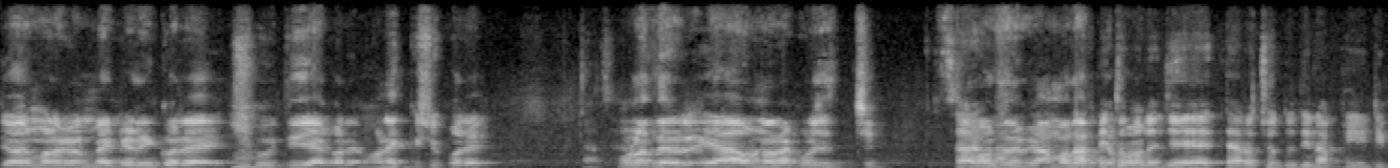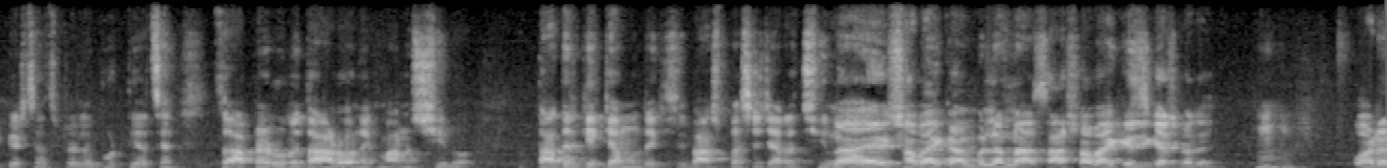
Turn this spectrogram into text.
যেমন মনে করেন ম্যাগনেটিং করে সুই দিয়ে করে অনেক কিছু করে। আচ্ছা। ওনাদের ইয়া ওনারা করে যাচ্ছে। আপনি তো বলেন যে তেরো চোদ্দ দিন আপনি ডিপিএস হসপিটালে ভর্তি আছেন। তো আপনার রুমে তো আরও অনেক মানুষ ছিল। তাদেরকে কেমন দেখেছি আশপাশে যারা ছিল না আমি বললাম না স্যার সবাইকে জিজ্ঞাসা করে। পরে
